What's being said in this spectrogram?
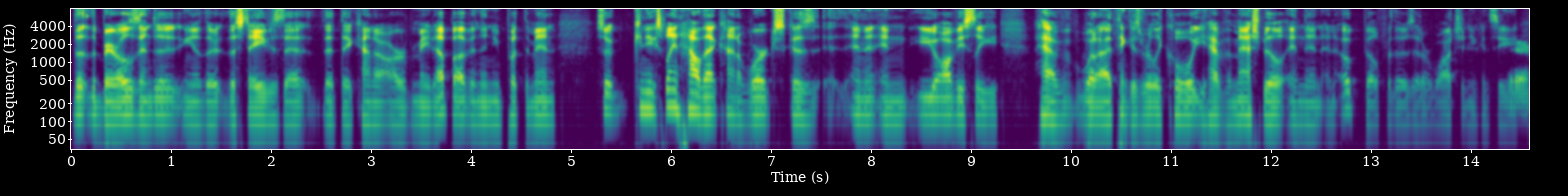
the, the barrels into you know the the staves that that they kind of are made up of, and then you put them in. So can you explain how that kind of works? Because and and you obviously have what I think is really cool. You have the mash bill and then an oak bill for those that are watching. You can see yeah.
